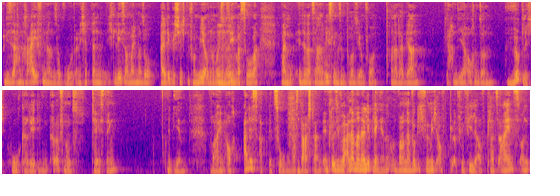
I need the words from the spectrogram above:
Und die Sachen reifen dann so gut. Und ich habe dann, ich lese auch manchmal so alte Geschichten von mir, um nochmal zu sehen, was so war. Beim Internationalen Riesling-Symposium vor anderthalb Jahren, da haben die ja auch in so einem wirklich hochkarätigen Eröffnungstasting mit ihrem Wein auch alles abgezogen, was da stand, inklusive aller meiner Lieblinge. Ne? Und waren da wirklich für mich, auf, für viele auf Platz 1. Und,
